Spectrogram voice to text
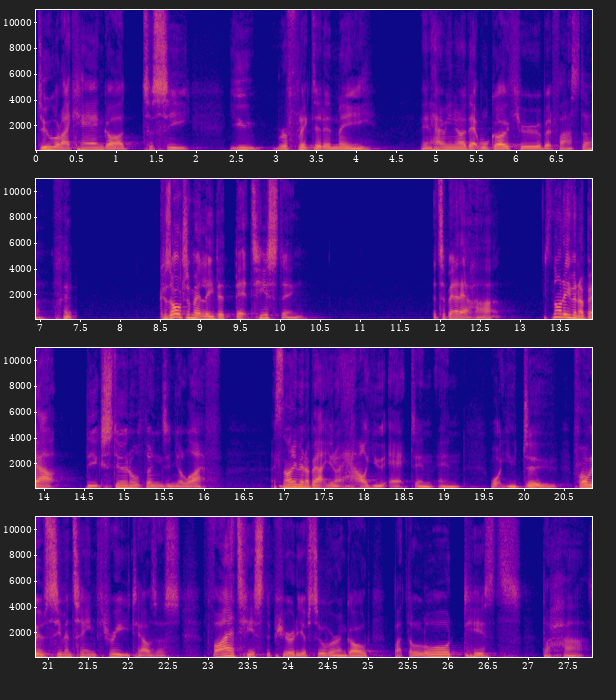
do what I can, God, to see you reflected in me, then how you know that will go through a bit faster? Because ultimately, that, that testing, it's about our heart. It's not even about the external things in your life. It's not even about, you know, how you act and, and what you do. Proverbs 17.3 tells us, Fire tests the purity of silver and gold, but the Lord tests the heart.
